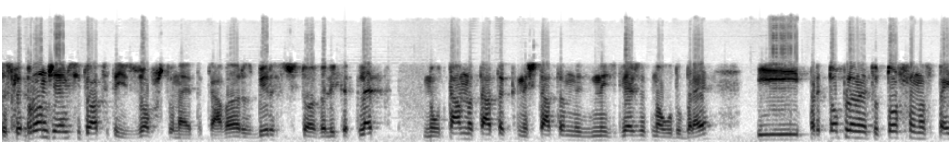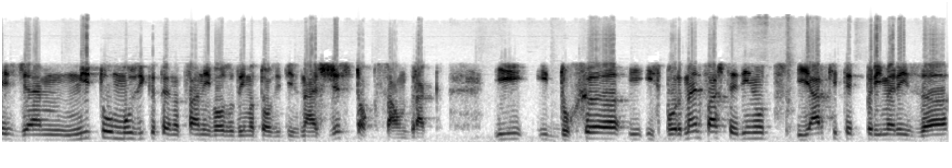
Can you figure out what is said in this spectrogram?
С Леброн Джеймс ситуацията изобщо не е такава. Разбира се, че той е велик атлет, но оттам нататък нещата не, не изглеждат много добре. И претоплянето точно на Space Jam, нито музиката е на това ниво, за да има този, ти знаеш, жесток саундтрак. И, и духа, и, и според мен това ще е един от ярките примери за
